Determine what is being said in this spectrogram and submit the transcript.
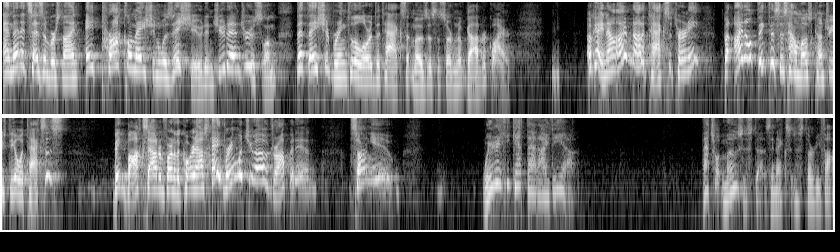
And then it says in verse 9, a proclamation was issued in Judah and Jerusalem that they should bring to the Lord the tax that Moses, the servant of God, required. Okay, now I'm not a tax attorney, but I don't think this is how most countries deal with taxes. Big box out in front of the courthouse. Hey, bring what you owe, drop it in. It's on you. Where did he get that idea? That's what Moses does in Exodus 35.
